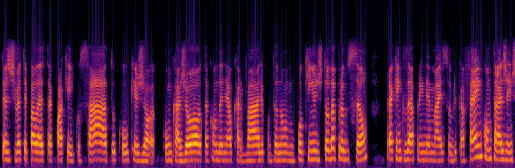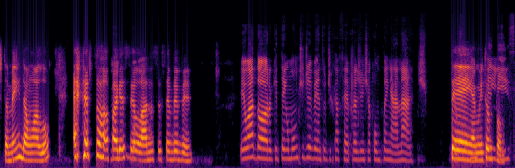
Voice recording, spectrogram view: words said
Então, a gente vai ter palestra com a Keiko Sato, com o, QJ, com o KJ, com o Daniel Carvalho, contando um pouquinho de toda a produção. Para quem quiser aprender mais sobre café, encontrar a gente também, dá um alô, é só aparecer lá no CCBB. Eu adoro que tem um monte de evento de café para a gente acompanhar, Nath. Tem, é muito feliz. bom.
